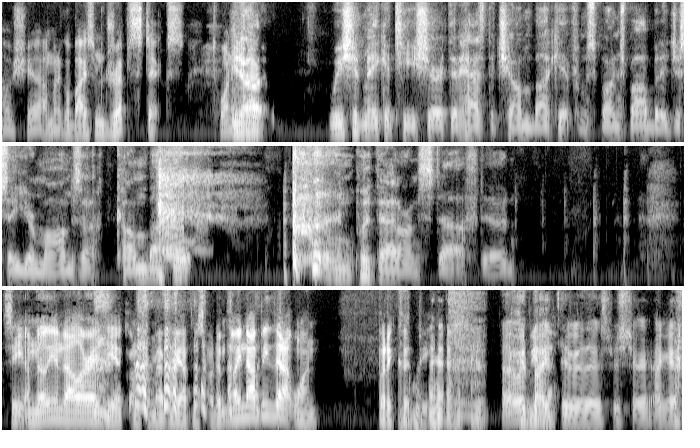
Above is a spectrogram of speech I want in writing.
oh shit, I'm gonna go buy some drip sticks. Twenty. You know, we should make a T-shirt that has the chum bucket from SpongeBob, but it just say "Your mom's a cum bucket," and put that on stuff, dude. See, a million dollar idea comes from every episode. It might not be that one, but it could be. I would buy that. two of those for sure. Okay.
